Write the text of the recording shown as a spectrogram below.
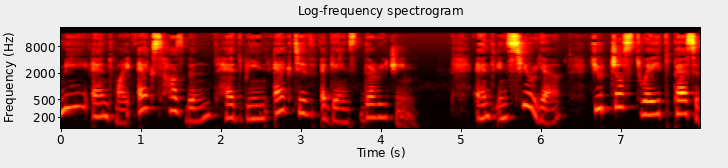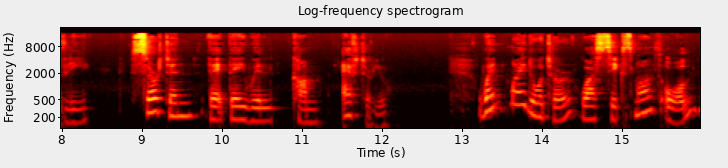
me and my ex husband had been active against the regime. And in Syria, you just wait passively, certain that they will come after you. When my daughter was six months old,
